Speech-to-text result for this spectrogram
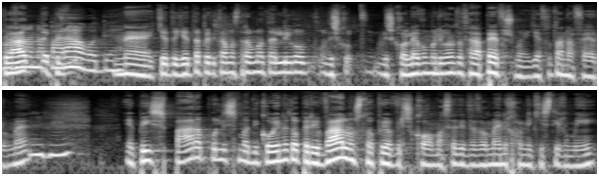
Μπορεί να αναπαράγονται. Ναι, και τα- γιατί τα παιδικά μας τραύματα λίγο δυσκο, δυσκολεύουμε λίγο να τα θεραπεύσουμε. Γι' αυτό το αναφέρουμε. Επίσης, πάρα πολύ σημαντικό είναι το περιβάλλον στο οποίο βρισκόμαστε τη δεδομένη χρονική στιγμή.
